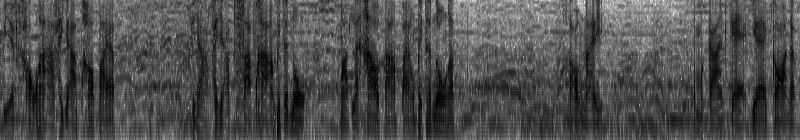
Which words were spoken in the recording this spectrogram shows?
เบียดเข้าหาขยับเข้าไปครับ ขยับขยับสับขางเพชรนงหมัดและเข้าตามไปของเพชรนงครับเข้าในกรรมการแกะแยกก่อนครับ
